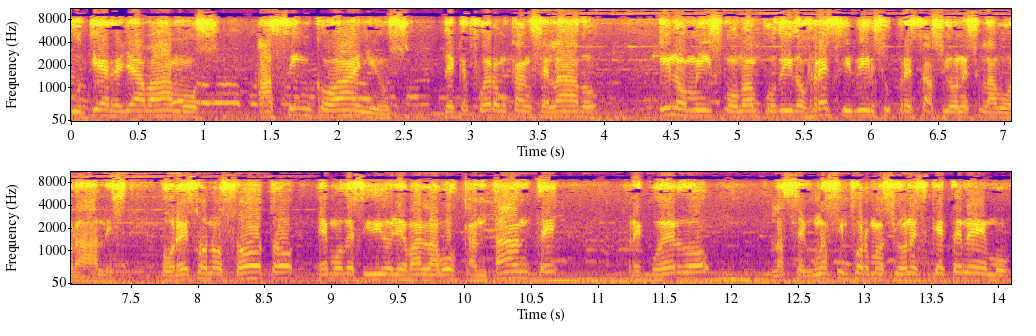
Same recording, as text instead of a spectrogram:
Gutiérrez, ya vamos a cinco años de que fueron cancelados y lo mismo no han podido recibir sus prestaciones laborales. Por eso nosotros hemos decidido llevar la voz cantante. Recuerdo las segundas informaciones que tenemos,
